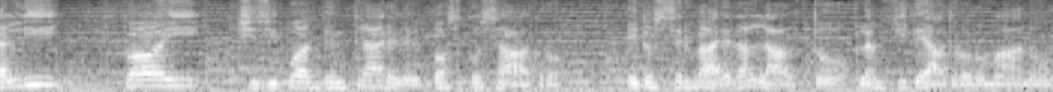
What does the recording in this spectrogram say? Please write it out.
Da lì poi ci si può addentrare nel bosco sacro ed osservare dall'alto l'anfiteatro romano.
